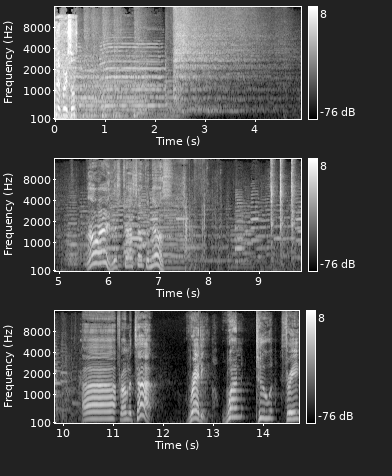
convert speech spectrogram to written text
Universal. All right, let's try something else. Uh, from the top. Ready. One, two, three.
